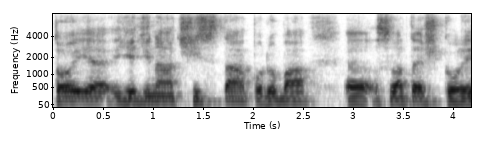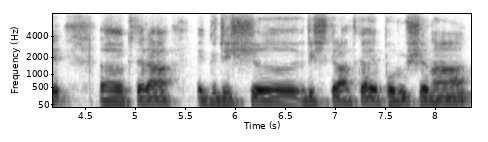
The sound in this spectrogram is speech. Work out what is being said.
To je jediná čistá podoba e, svaté školy, e, která, když, e, když zkrátka je porušená,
